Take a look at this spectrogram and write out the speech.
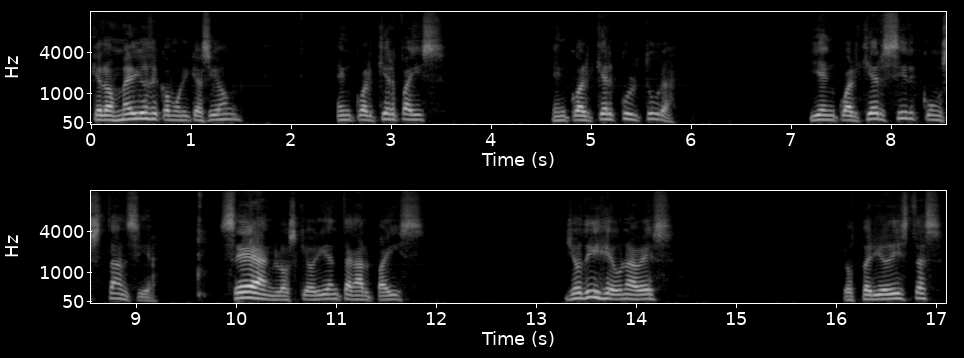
que los medios de comunicación en cualquier país, en cualquier cultura y en cualquier circunstancia sean los que orientan al país yo dije una vez, los periodistas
